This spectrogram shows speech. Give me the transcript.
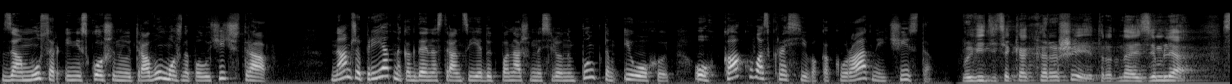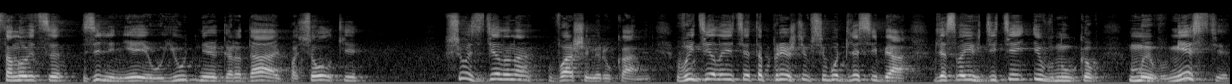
За мусор и нескошенную траву можно получить штраф. Нам же приятно, когда иностранцы едут по нашим населенным пунктам и охают. Ох, как у вас красиво, как аккуратно и чисто. Вы видите, как хорошеет родная земля. Становится зеленее, уютнее города и поселки. Все сделано вашими руками. Вы делаете это прежде всего для себя, для своих детей и внуков. Мы вместе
